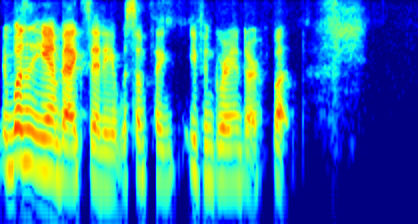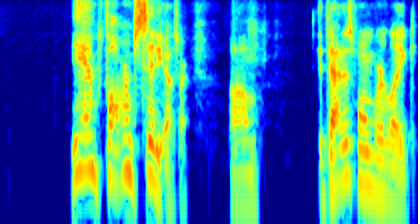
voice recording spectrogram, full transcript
it wasn't Yambag City. It was something even grander. But Yeah, Farm City. Oh, sorry. Um, that is one where like,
